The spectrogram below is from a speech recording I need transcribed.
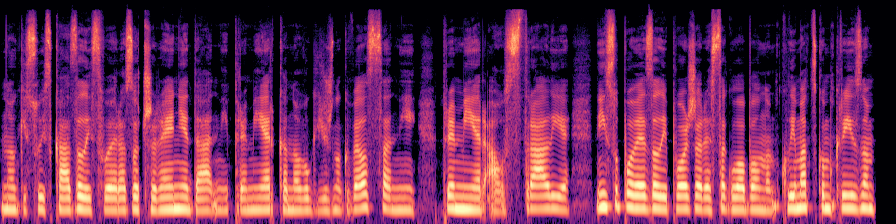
Mnogi su iskazali svoje razočarenje da ni premijerka Novog Južnog Velsa ni premijer Australije nisu povezali požare sa globalnom klimatskom krizom,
